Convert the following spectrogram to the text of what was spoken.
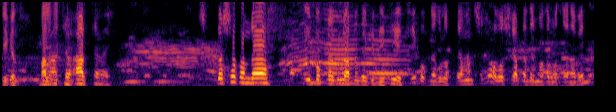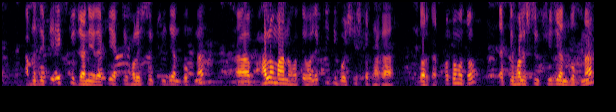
ঠিক আছে ভালো আচ্ছা আচ্ছা ভাই। দর্শক, আমরা এই বকনাগুলো আপনাদেরকে দেখিয়েছি। বকনাগুলো কেমন ছিল? অবশ্যই আপনাদের মতামত জানাবেন। আপনাদেরকে একটু জানিয়ে রাখি, একটি হলিস্টিন ফ্রিজিয়ান বকনার ভালো মান হতে হলে কি কি বৈশিষ্ট্য থাকা দরকার? প্রথমত, একটি হলিস্টিন ফ্রিজিয়ান বকনার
